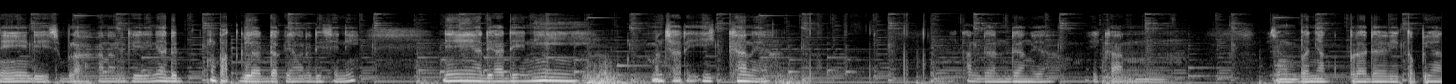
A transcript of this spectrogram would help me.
nih di sebelah kanan kiri ini ada empat geladak yang ada di sini. Nih adik-adik ini mencari ikan ya. Ikan dandang ya ikan yang banyak berada di tepian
